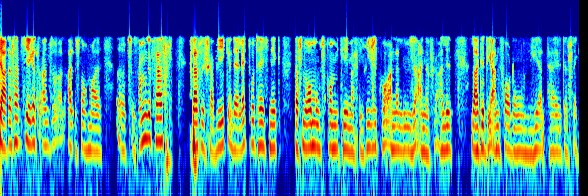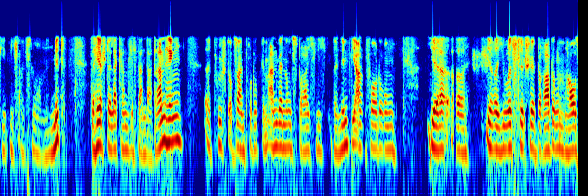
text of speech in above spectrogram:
Ja, das hat hier jetzt also alles nochmal äh, zusammengefasst. Klassischer Weg in der Elektrotechnik. Das Normungskomitee macht die Risikoanalyse, einer für alle, leitet die Anforderungen her, teilt das Ergebnis als Normen mit. Der Hersteller kann sich dann da dranhängen, prüft, ob sein Produkt im Anwendungsbereich liegt, übernimmt die Anforderungen, ihr, äh, Ihre juristische Beratung im Haus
